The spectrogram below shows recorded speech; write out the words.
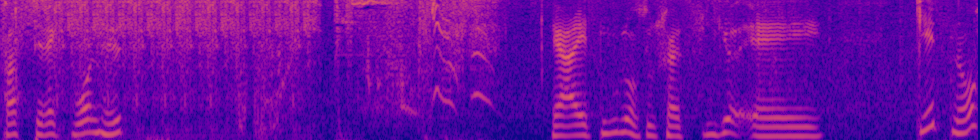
Fast direkt One-Hit. Ja, jetzt nur noch, du scheiß Fliege. Ey. Geht's noch?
